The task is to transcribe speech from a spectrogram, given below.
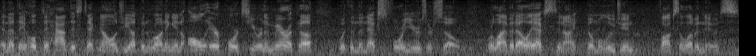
and that they hope to have this technology up and running in all airports here in America within the next four years or so. We're live at LAX tonight. Bill Melugin, Fox 11 News.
